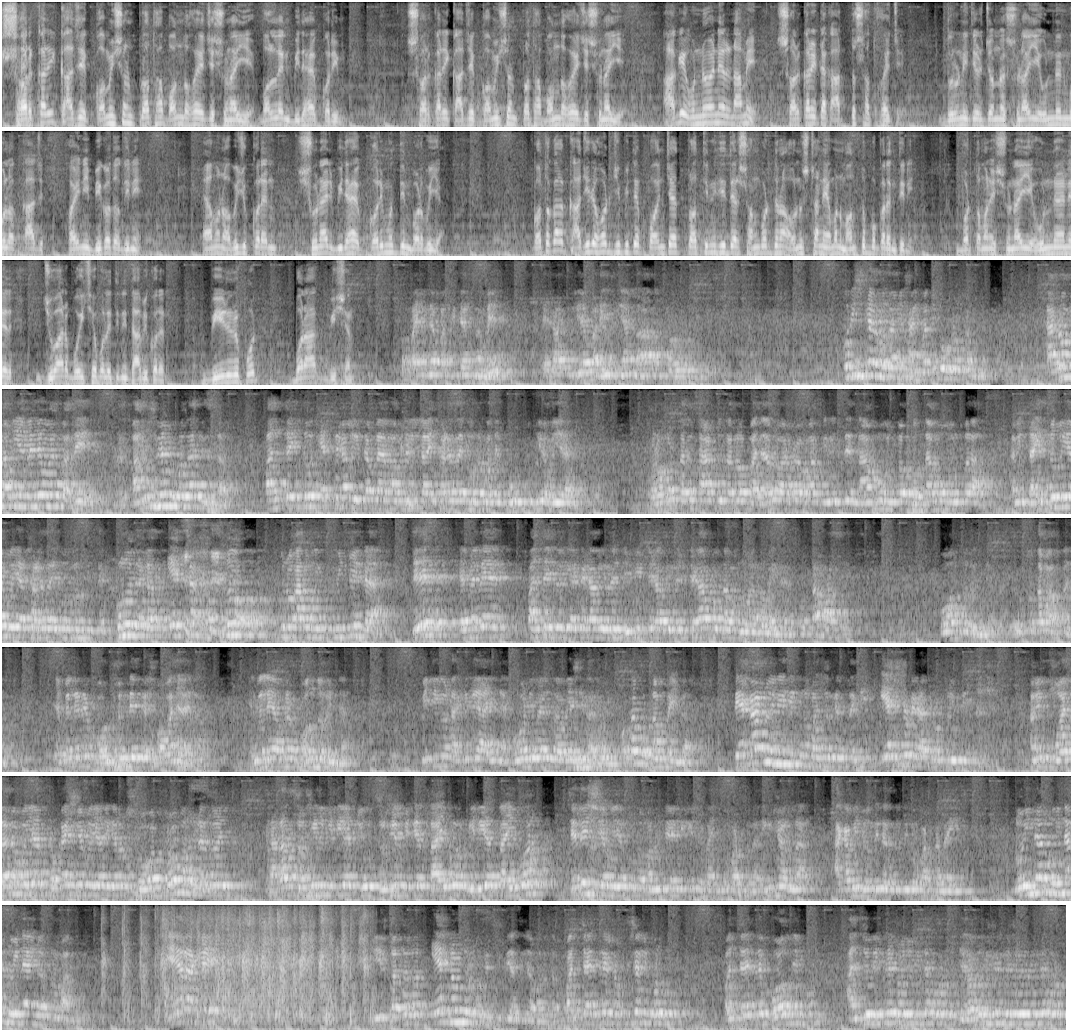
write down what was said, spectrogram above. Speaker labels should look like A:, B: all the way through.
A: সরকারি কাজে কমিশন প্রথা বন্ধ হয়েছে শুনাইয়ে, বললেন বিধায়ক করিম। সরকারি কাজে কমিশন প্রথা বন্ধ হয়েছে শুনাইয়ে, আগে উন্নয়নের নামে সরকারি টাকা আত্মসাৎ হয়েছে। দুর্নীতির জন্য শুনাইয়ে উন্নয়নমূলক কাজ হয়নি বিগত দিনে। এমন অভিযোগ করেন সুনাইয়ের বিধায়ক করিমউদ্দিন বড়বইয়া গতকাল কাজিরহর জিপিতে পঞ্চায়েত প্রতিনিধিদের সংবর্ধনা অনুষ্ঠানে এমন মন্তব্য করেন তিনি। বর্তমানে সুনাইয়ে উন্নয়নের জোয়ার বইছে বলে তিনি দাবি করেন। বিয়ের রিপোর্ট বরাক বিশন
B: বাড়ি বড় বড় পঞ্চায়েত এক টাকা লইতাম না আলহামদুলিল্লাহ ছাড়া যায় তোর বাদে বুক টুকিয়া হইয়া সড়কর তার চার দোকানও বাজারও আটো আমার বিরুদ্ধে নামও হইবা বদনামও হইবা আমি দায়িত্ব লইয়া হইয়া সাড়ে চার বছর কোনো জায়গার একটা শব্দ কোনো কারও মিটুই না। যে এমএলএ পঞ্চায়েত লইয়া টাকা লইলে জিপি টাকা লইলে টাকা বদনাম কোনো হইছে বদনাম আছে। বন্ধ হইছে বদনাম আপনার এমএলএ রে দিতে পাওয়া যায় না। এমএলএ আপনার বন্ধ হই না। মিটিংও ডাকিলে আই না। কোয়ার্ডি বাড়ি বেশি না করি। কথা বললাম পাইবা টাকা লইনি যে কোনো মানুষের কাছ থেকে একশো টাকা নোট লইতে আমি ময়দানে হইয়া প্রকাশ্যে হইয়া গেল সহস্র মানুষের তো সারা social media news social media লাইভর media লাইভর চ্যালেঞ্জিয়া হইয়া কোনো মানুষের এদিকে শোনাইতে পারতো না ইনশাআল্লাহ, আগামী যদি না যদি তো পারতো না লইনা লইনা লইনা এনে প্রমাণ এর আগে নির্বাচনত এক নম্বর প্রতিশ্রুতি আছিল আমার হাতে। পঞ্চায়েতে শক্তিশালী করব পঞ্চায়েতে বল দিব আঞ্চলিকে সহযোগিতা করব জেলা সহযোগিতা করব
